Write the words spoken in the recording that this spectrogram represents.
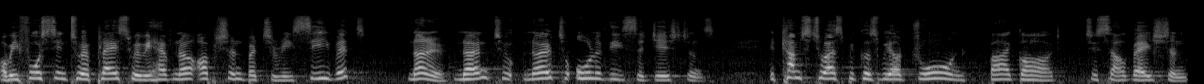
Are we forced into a place where we have no option but to receive it? No, no to, no to all of these suggestions. It comes to us because we are drawn by God to salvation.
